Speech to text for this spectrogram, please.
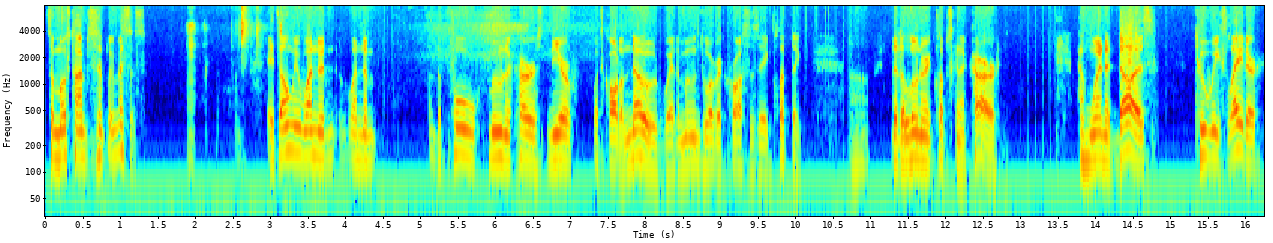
So most times it simply misses. Hmm. It's only when the, when the the full moon occurs near what's called a node, where the moon's orbit crosses the ecliptic, uh, that a lunar eclipse can occur. And when it does, two weeks later,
